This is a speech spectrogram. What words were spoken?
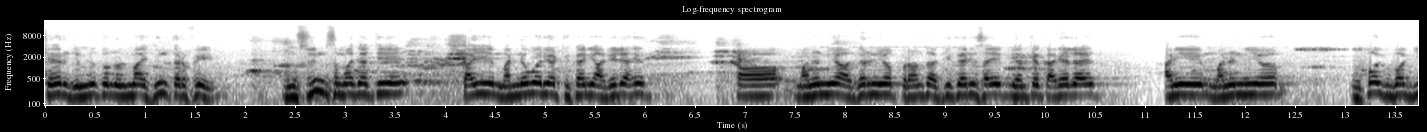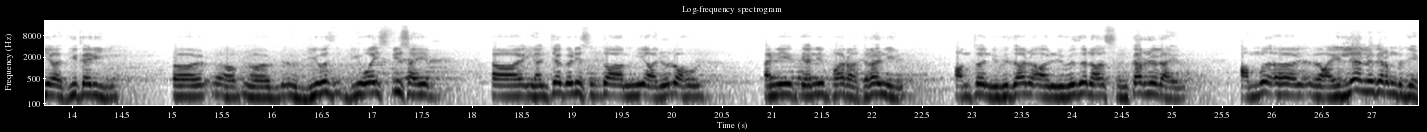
शहर जमियतुल उलमा हिंदतर्फे मुस्लिम समाजाचे काही मान्यवर या ठिकाणी आलेले आहेत. माननीय आदरणीय प्रांत अधिकारी साहेब यांचे कार्यालय आहेत आणि माननीय उपविभागीय अधिकारी D S D Y P साहेब यांच्याकडे सुद्धा आम्ही आलेलो आहोत. आणि त्यांनी फार आदराने आमचं निवेदन निवेदन आज स्वीकारलेलं आहे. आम अहिल्यानगरमध्ये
